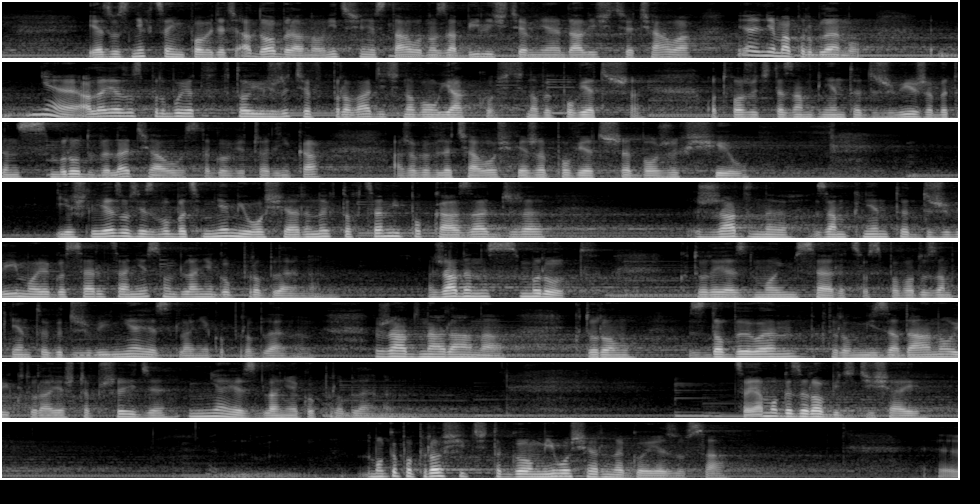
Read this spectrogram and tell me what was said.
Jezus nie chce im powiedzieć, a dobra, no nic się nie stało, no zabiliście mnie, daliście ciała, nie, nie ma problemu. Nie, ale Jezus próbuje w to ich życie wprowadzić nową jakość, nowe powietrze, otworzyć te zamknięte drzwi, żeby ten smród wyleciał z tego wieczornika, a żeby wleciało świeże powietrze Bożych sił. Jeśli Jezus jest wobec mnie miłosierny, to chce mi pokazać, że żadne zamknięte drzwi mojego serca nie są dla Niego problemem. Żaden smród, który jest w moim sercu z powodu zamkniętych drzwi, nie jest dla Niego problemem. Żadna rana, którą zdobyłem, którą mi zadano i która jeszcze przyjdzie, nie jest dla niego problemem. Co ja mogę zrobić dzisiaj? Mogę poprosić tego miłosiernego Jezusa,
